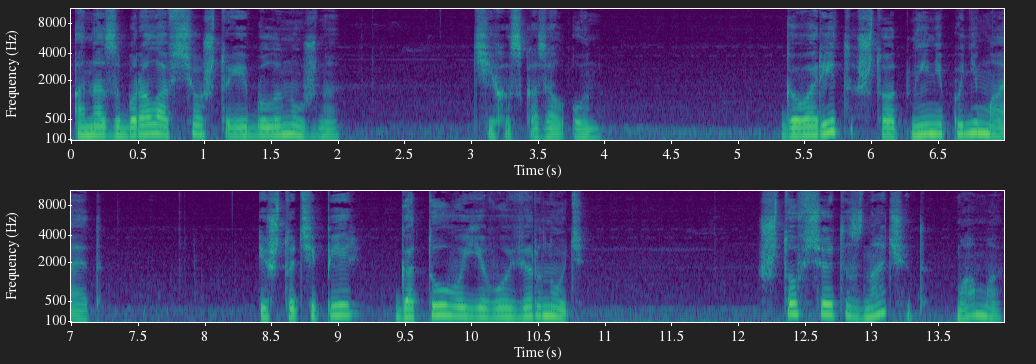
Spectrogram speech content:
Она забрала все, что ей было нужно, — тихо сказал он. Говорит, что отныне понимает. и что теперь готова его вернуть. Что все это значит, мама?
